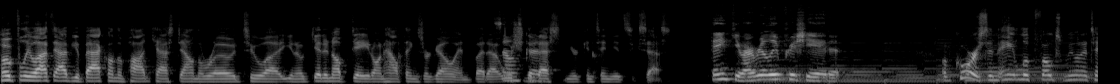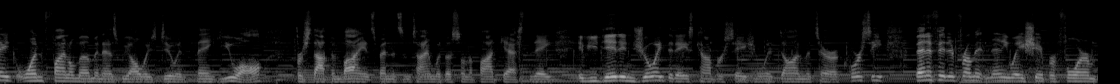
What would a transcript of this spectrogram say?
hopefully, we'll have to have you back on the podcast down the road to uh, you know get an update on how things are going. But uh, wish you Sounds the best in your continued success. Thank you. I really appreciate it. Of course. And hey, look, folks, we want to take one final moment, as we always do, and thank you all for stopping by and spending some time with us on the podcast today. If you did enjoy today's conversation with Dawn Mattera Corsi, benefited from it in any way, shape, or form,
